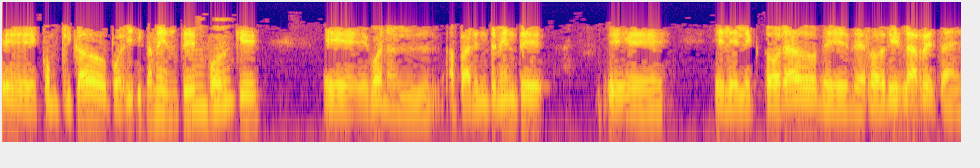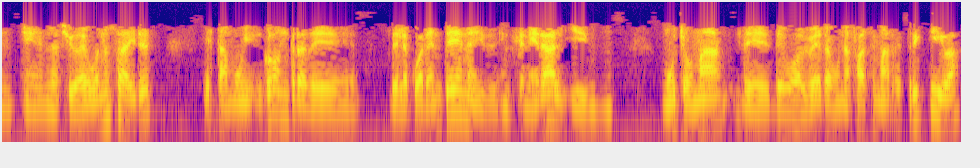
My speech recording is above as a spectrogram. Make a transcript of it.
eh, complicado políticamente uh -huh. porque, eh, bueno, el, aparentemente eh, el electorado de, de Rodríguez Larreta en, en la ciudad de Buenos Aires está muy en contra de, de la cuarentena y en general y mucho más de, de volver a una fase más restrictiva,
